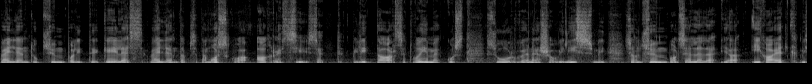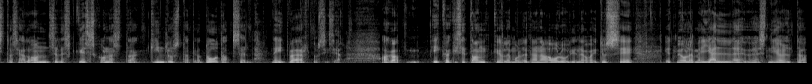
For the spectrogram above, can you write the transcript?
väljendub sümbolite keeles, väljendab seda Moskva agressiivset militaarset võimekust, suurvene šovinismi, see on sümbol sellele ja iga hetk, mis ta seal on, selles keskkonnas ta kindlustab ja toodab see, neid väärtusi seal. aga ikkagi see tank ei ole mulle täna oluline, vaid just see, et me oleme jälle ühes nii-öelda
